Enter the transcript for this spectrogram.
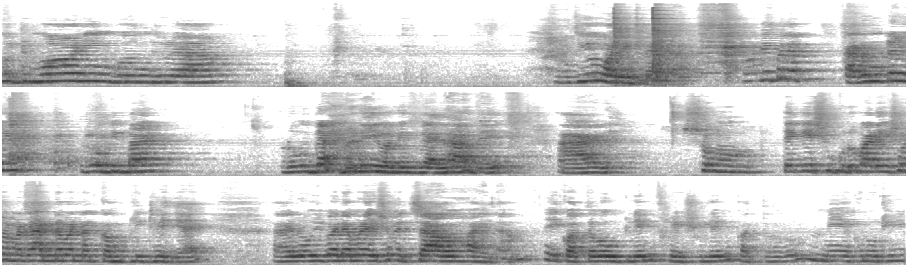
গুড মর্নিং বন্ধুরা। আজকেও অনেক বেলা। অনেক বেলা কারণটা রবিবার। রবিবার মানেই অনেক বেলা হবে। আর সোম থেকে শুক্রবার এই সময় আমার রান্না বান্না কমপ্লিট হয়ে যায়। আর রবিবারে আমার এই সময় চাও হয় না। এই কর্তাবাবু উঠলেন ফ্রেশ হলেন। কর্তাবাবু, মেয়ে এখন উঠিনি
